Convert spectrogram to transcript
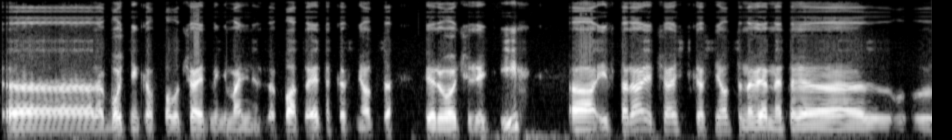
работников получает минимальную зарплату. Это коснется в первую очередь их, и вторая часть коснется, наверное, это э,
